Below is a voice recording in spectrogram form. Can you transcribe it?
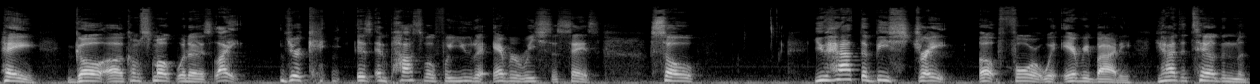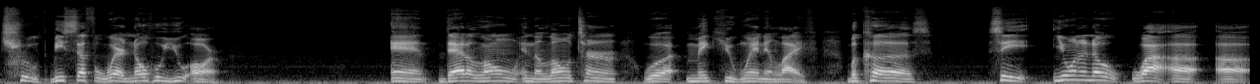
hey, go uh come smoke with us. Like you're it's impossible for you to ever reach success. So you have to be straight up for with everybody. You have to tell them the truth. Be self-aware, know who you are. And that alone in the long term will make you win in life because see you want to know why uh, uh,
